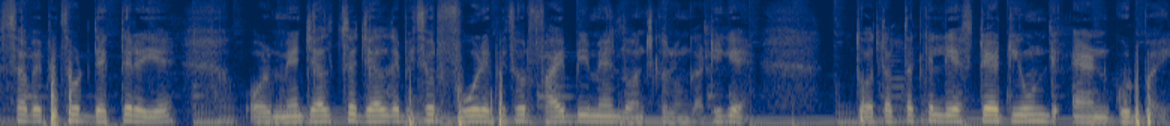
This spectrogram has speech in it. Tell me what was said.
सब एपिसोड देखते रहिए। और मैं जल्द से जल्द एपिसोड फोर एपिसोड फाइव भी मैं लॉन्च करूँगा, ठीक है? तो तब तक के लिए stay tuned and good bye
